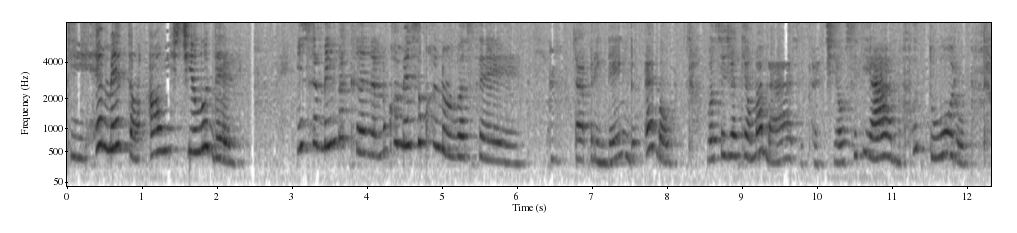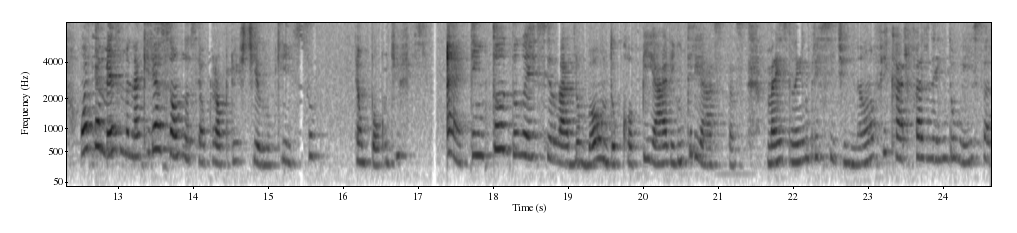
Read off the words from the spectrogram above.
que remetam ao estilo dele. Isso é bem bacana. No começo, quando você está aprendendo, é bom. Você já tem uma base para te auxiliar no futuro ou até mesmo na criação do seu próprio estilo, que isso é um pouco difícil. É, tem todo esse lado bom do copiar, entre aspas, mas lembre-se de não ficar fazendo isso a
